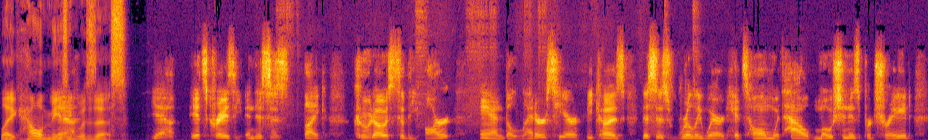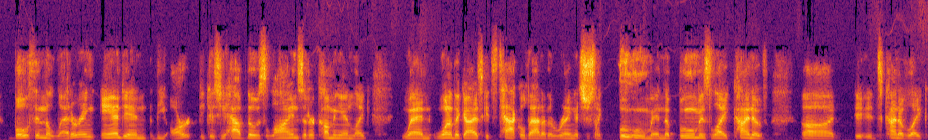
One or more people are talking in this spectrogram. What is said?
Like, how amazing yeah. was this? Yeah, it's crazy, and this is like kudos to the art and the letters here because this is really where it hits home with how motion is portrayed both in the lettering and in the art because you have those lines that are coming in like when one of the guys gets tackled out of the ring it's just like boom and the boom is like kind of uh, it's kind of like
